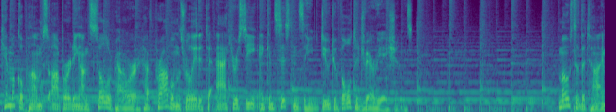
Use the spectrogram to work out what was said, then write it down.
Chemical pumps operating on solar power have problems related to accuracy and consistency due to voltage variations. Most of the time,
